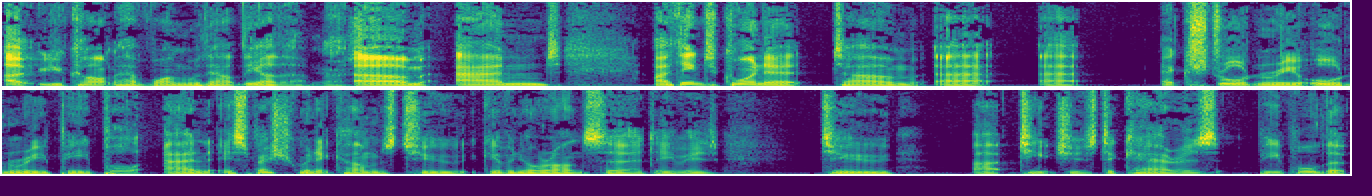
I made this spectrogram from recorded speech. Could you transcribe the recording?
Oh, you can't have one without the other. Yes. Um, and I think to coin a term, uh, uh, extraordinary, ordinary people, and especially when it comes to, given your answer, David, to uh, teachers, to carers, people that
